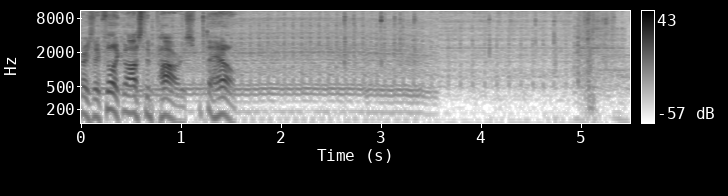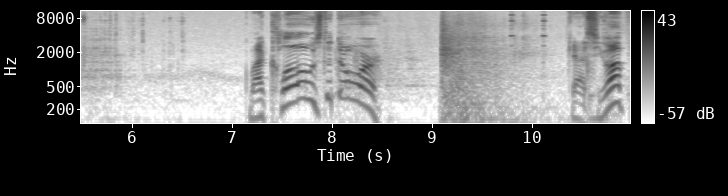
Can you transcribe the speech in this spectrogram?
Christ, I feel like Austin Powers. What the hell? Come on, close the door. Gas you up.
